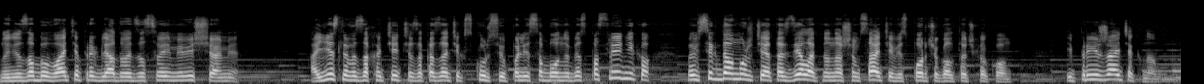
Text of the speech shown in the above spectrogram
но не забывайте приглядывать за своими вещами. А если вы захотите заказать экскурсию по Лиссабону без посредников, вы всегда можете это сделать на нашем сайте visportugal.com. И приезжайте к нам.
